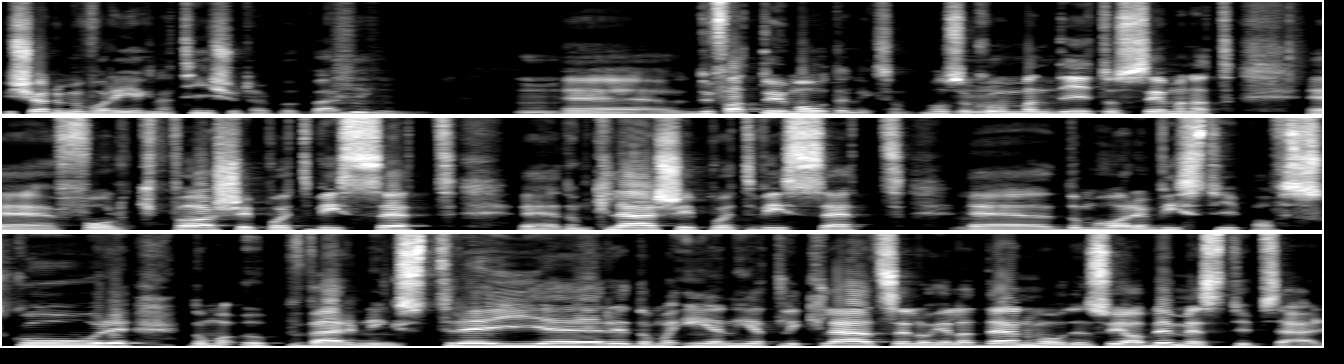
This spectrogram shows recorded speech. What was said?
vi körde med våra egna t-shirtar på uppvärmning. Mm. Eh, du fattar ju moden liksom. Och så Mm, kommer man mm. dit och så ser man att eh, folk för sig på ett visst sätt. Eh, de klär sig på ett visst sätt. Mm. Eh, de har en viss typ av skor. De har uppvärmningströjor. De har enhetlig klädsel och hela den moden. Så jag blev mest typ så här.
